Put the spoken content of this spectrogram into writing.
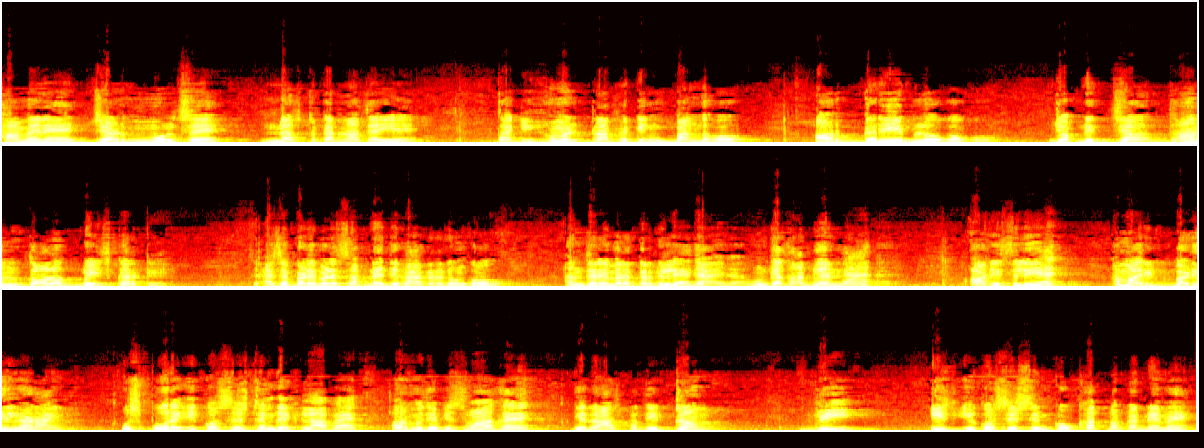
हमें जड़ मूल से नष्ट करना चाहिए, ताकि ह्यूमन ट्रैफिकिंग बंद हो और गरीब लोगों को जो अपनी धन, दौलत बेच करके ऐसे बड़े बड़े सपने दिखा करके उनको अंधेरे में रख करके ले जाया जाए, उनके साथ भी अन्याय है। और इसलिए हमारी बड़ी लड़ाई उस पूरे इकोसिस्टम के खिलाफ है और मुझे विश्वास है कि राष्ट्रपति ट्रंप भी इस इकोसिस्टम को खत्म करने में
